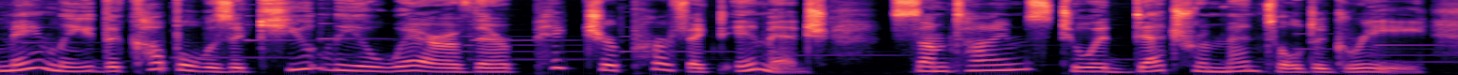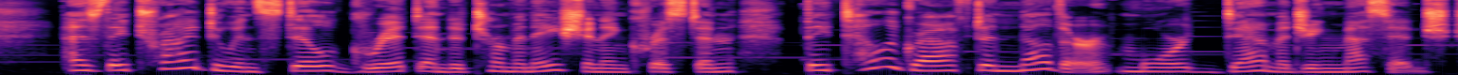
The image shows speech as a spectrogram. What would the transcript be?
Mainly, the couple was acutely aware of their picture perfect image, sometimes to a detrimental degree. As they tried to instill grit and determination in Kristin, they telegraphed another, more damaging message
